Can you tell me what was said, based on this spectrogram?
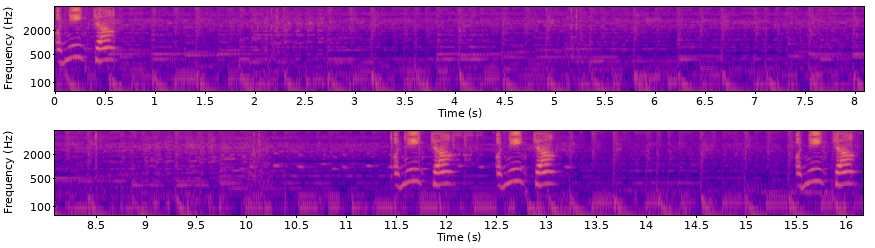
お兄ちゃんちゃんお兄ちゃん。お兄ちゃん。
